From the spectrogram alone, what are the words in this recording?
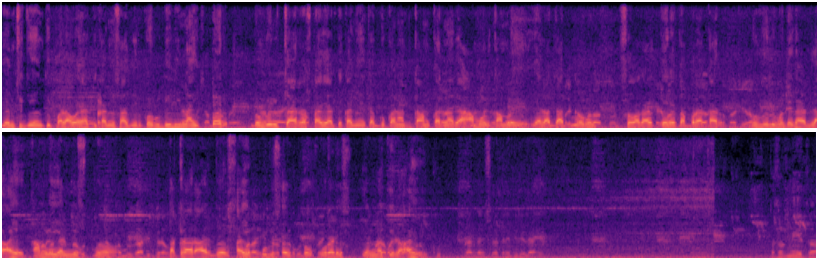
यांची जयंती पलावा या ठिकाणी साजरी करू दिली नाही. तर डोंबिवली चार रस्ता या ठिकाणी एका दुकानात काम करणाऱ्या अमोल कांबळे याला जातीवरून शिवागाळ केल्याचा प्रकार डोंबिवलीमध्ये घडला आहे. कांबळे यांनी तक्रार अर्ज साहेब पोलीस आयुक्त कोराडे यांना केला आहे खूप गांजाने शिवाय त्यांनी दिलेले आहे तसंच मी याचा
